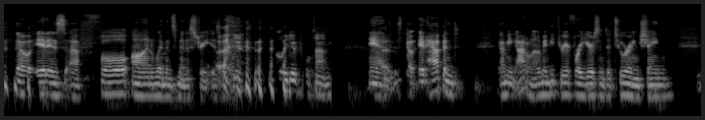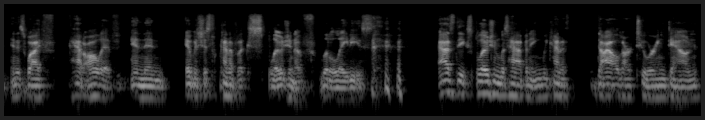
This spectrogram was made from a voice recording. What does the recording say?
so it is a full on women's ministry, is what we do full time. And uh, so it happened. I mean, I don't know, maybe three or four years into touring, Shane and his wife had Olive. And then it was just kind of an explosion of little ladies. As the explosion was happening, we kind of dialed our touring down.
